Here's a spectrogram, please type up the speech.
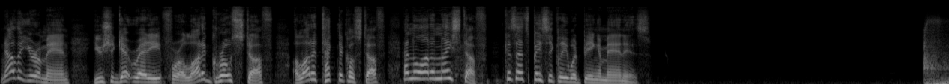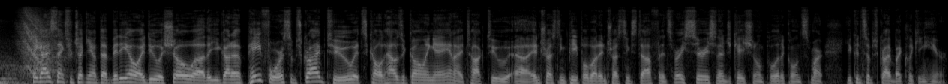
now that you're a man, you should get ready for a lot of gross stuff, a lot of technical stuff, and a lot of nice stuff, because that's basically what being a man is. Hey guys, thanks for checking out that video. I do a show uh, that you got to pay for, subscribe to. It's called How's It Going, A? And I talk to uh, interesting people about interesting stuff, and it's very serious and educational and political and smart. You can subscribe by clicking here.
